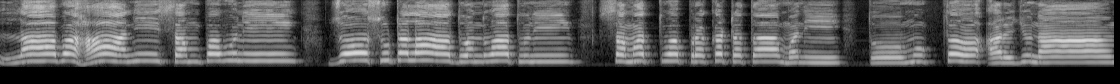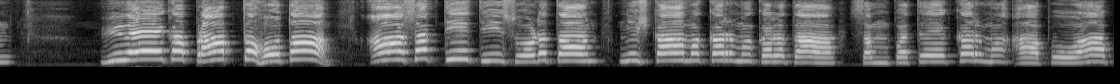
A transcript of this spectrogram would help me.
लाभ हानी संपवुनी जो सुटला द्वंद्वातुनी समत्व प्रकटता मनी तो मुक्त अर्जुना. विवेक प्राप्त होता. आसक्ती ती सोडता. निष्काम कर्म करता. संपते कर्म आपोआप.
